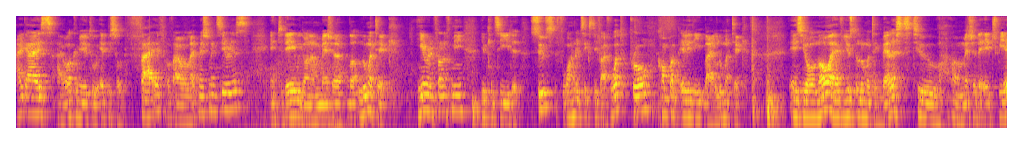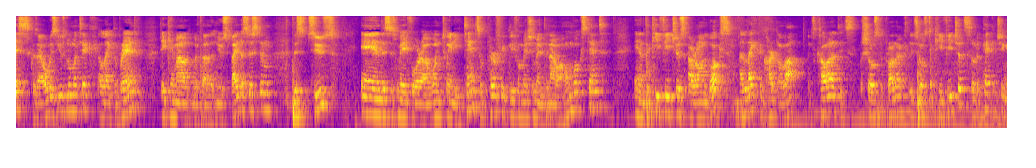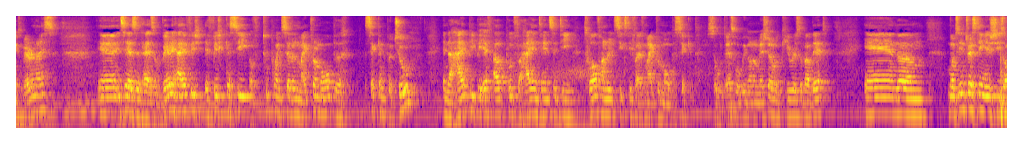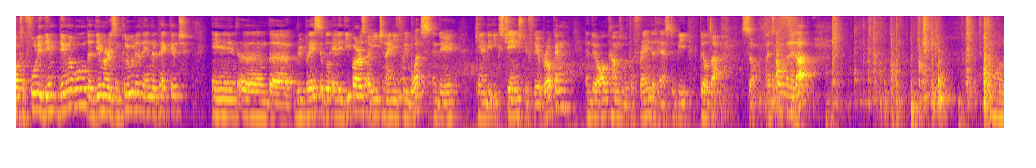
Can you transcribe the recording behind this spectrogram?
Hi guys, I welcome you to episode 5 of our light measurement series and today we're gonna measure the Lumatek. Here in front of me you can see the ZEUS 465 watt Pro compact LED by Lumatek. As you all know I have used the Lumatek ballast to um, measure the HPS because I always use Lumatek, I like the brand. They came out with a new spider system. This is ZEUS and this is made for uh, a 120 tent so perfectly for measurement in our Homebox tent. And the key features are on the box. I like the carton a lot. It's colored it shows the product it shows the key features so the packaging is very nice. It says it has a very high efficacy of 2.7 micromole per second per joule and a high ppf output for high intensity 1265 micromole per second. So that's what we're going to measure. We're curious about that and um, what's interesting is she's also fully dim dimmable. The dimmer is included in the package and um, the replaceable LED bars are each 93 watts and they can be exchanged if they're broken and they all comes with a frame that has to be built up. So let's open it up. More.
